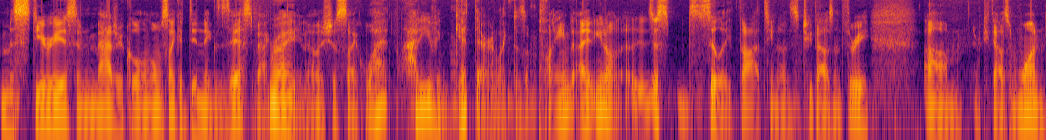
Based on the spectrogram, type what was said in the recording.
mysterious and magical and almost like it didn't exist back Right. then. You know, it's just like, what? How do you even get there? Like, does a plane? I, you know, just silly thoughts. You know, it's 2003 um, or 2001.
